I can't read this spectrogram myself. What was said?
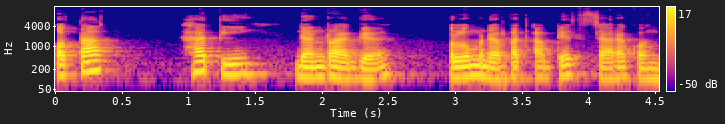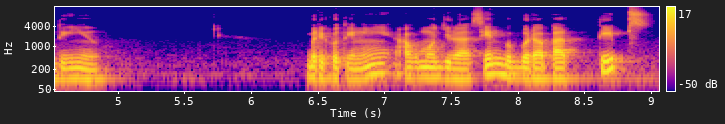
Otak hati, dan raga perlu mendapat update secara kontinu. Berikut ini aku mau jelasin beberapa tips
